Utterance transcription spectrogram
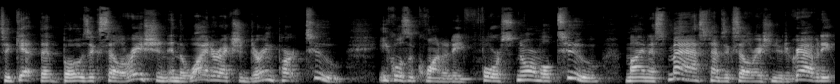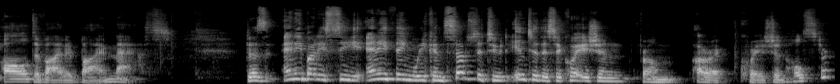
to get that Bo's acceleration in the y direction during part 2 equals the quantity force normal 2 minus mass times acceleration due to gravity, all divided by mass. Does anybody see anything we can substitute into this equation from our equation holster?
